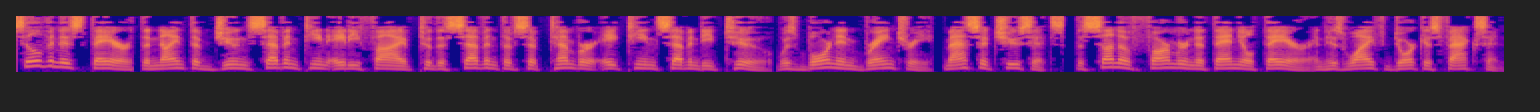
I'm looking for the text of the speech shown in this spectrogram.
Sylvanus Thayer, the 9th of June 1785 to the 7th of September 1872, was born in Braintree, Massachusetts, the son of farmer Nathaniel Thayer and his wife Dorcas Faxon.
